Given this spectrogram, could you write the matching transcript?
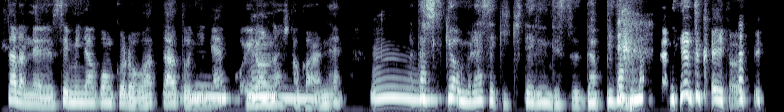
したらね、セミナーコンクール終わった後にね、こういろんな人からね、うん、私今日紫着てるんです。脱皮できますかね？とか言われて。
